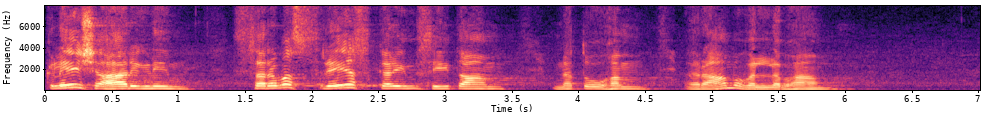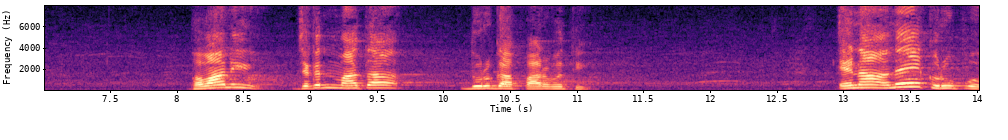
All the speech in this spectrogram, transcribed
ક્લેશહારિણીમ સર્વશ્રેયસ કરીમ સીતામ, નતોહમ રામ વલ્લભામ ભવાની જગન માતા દુર્ગા પાર્વતી. એના અનેક રૂપો,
